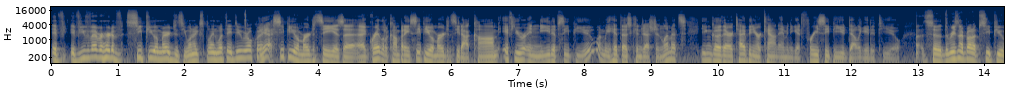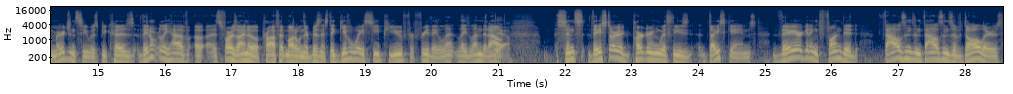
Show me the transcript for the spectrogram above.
if if you've ever heard of CPU Emergency, you want to explain what they do real quick? Yeah, CPU Emergency is a, a great little company, CPUemergency.com. If you're in need of CPU when we hit those congestion limits, you can go there, type in your account name, and you get free CPU delegated to you. So the reason I brought up CPU Emergency was because they don't really have, a, as far as I know, a profit model in their business. They give away CPU for free. They lend they lend it out. Yeah. Since they started partnering with these dice games, they are getting funded thousands and thousands of dollars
